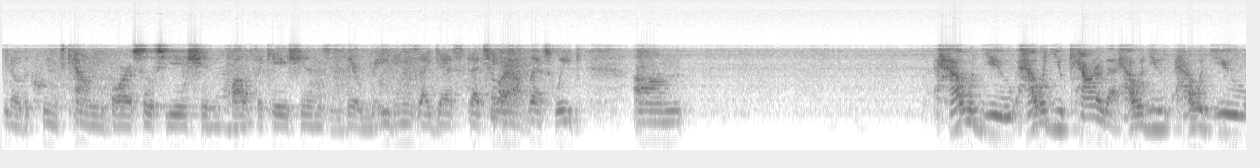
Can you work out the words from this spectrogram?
you know, the Queens County Bar Association qualifications and their ratings, I guess, that came Sure. out last week. Um, how would you how would you counter that? How would you how would you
